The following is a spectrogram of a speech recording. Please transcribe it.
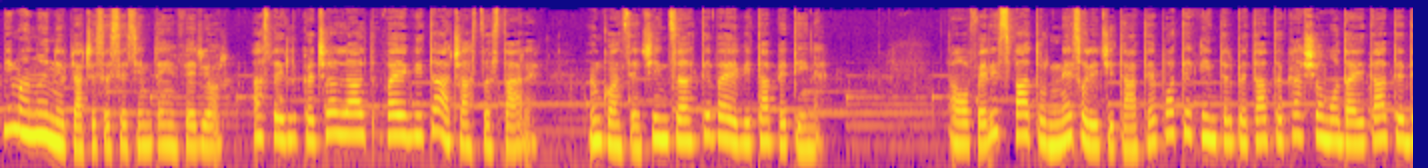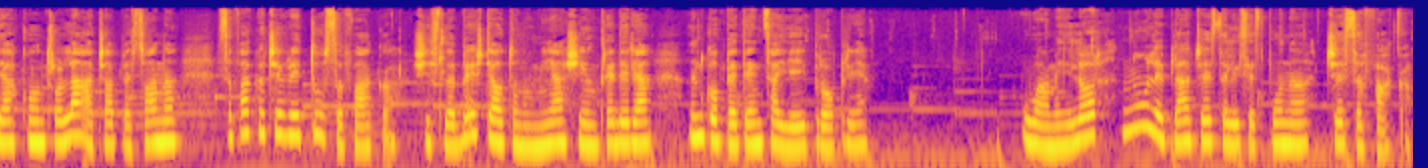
Nimănui nu-i place să se simte inferior, astfel că celălalt va evita această stare. În consecință, te va evita pe tine. A oferi sfaturi nesolicitate poate fi interpretată ca și o modalitate de a controla acea persoană să facă ce vrei tu să facă și slăbește autonomia și încrederea în competența ei proprie. Oamenilor nu le place să li se spună ce să facă.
